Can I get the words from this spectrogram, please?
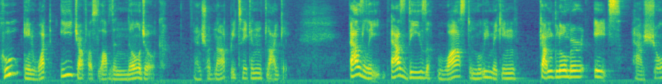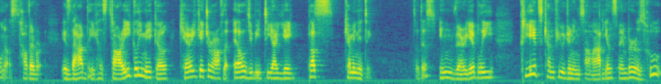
Who and what each of us loves is no joke and should not be taken lightly. As, as these vast movie-making conglomerates have shown us, however, is that they historically make a caricature of the LGBTIA plus community. So this invariably creates confusion in some audience members who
